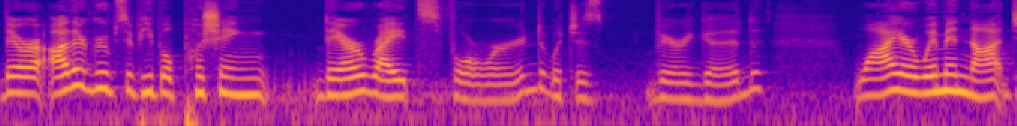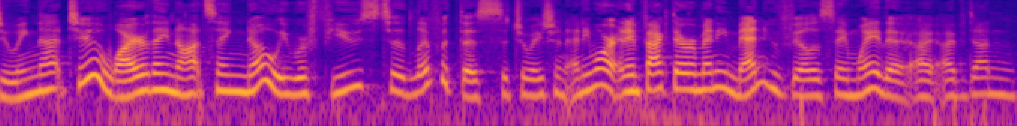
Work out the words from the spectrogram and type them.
There are other groups of people pushing their rights forward, which is very good. Why are women not doing that too? Why are they not saying, no, we refuse to live with this situation anymore? And in fact, there are many men who feel the same way that I, I've done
